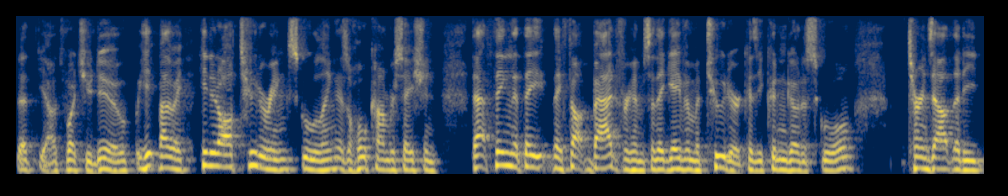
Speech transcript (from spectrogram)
that, you know, it's what you do. He, by the way, he did all tutoring, schooling. There's a whole conversation. That thing that they they felt bad for him, so they gave him a tutor because he couldn't go to school. Turns out that he,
